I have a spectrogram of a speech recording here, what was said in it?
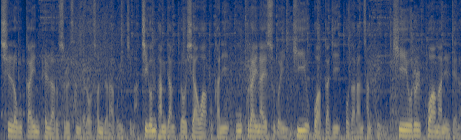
친러 국가인 벨라루스를 상대로 선전하고 있지만 지금 당장 러시아와 북한이 우크라이나의 수도인 포함까지 도달한 상태입니다. 키이우를 포함한 일대는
